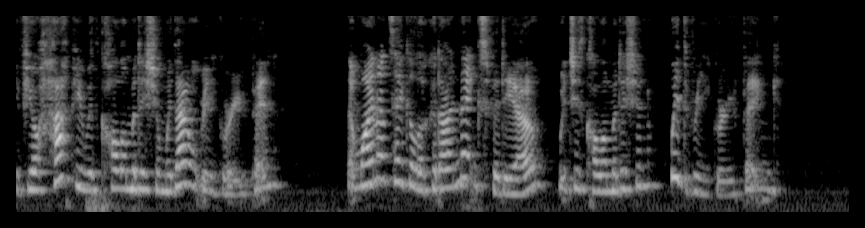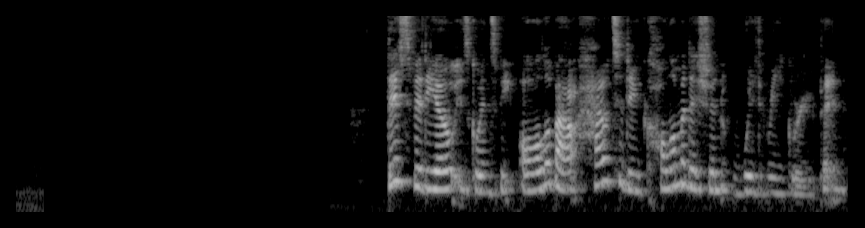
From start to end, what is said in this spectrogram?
If you're happy with column addition without regrouping, then why not take a look at our next video, which is column addition with regrouping. This video is going to be all about how to do column addition with regrouping.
